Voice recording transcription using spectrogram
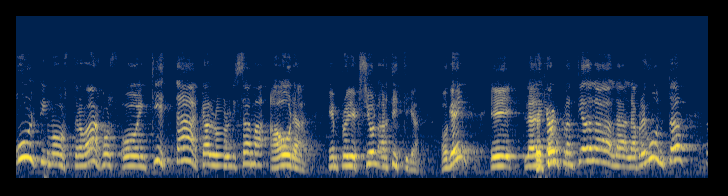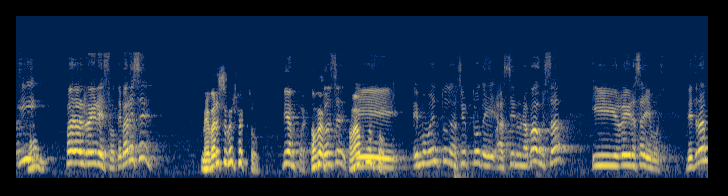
últimos trabajos o en qué está Carlos Lizama ahora en proyección artística? ¿Ok? Eh, la dejamos planteada la, la, pregunta y para el regreso, ¿te parece? Me parece perfecto. Bien, pues. Entonces, eh, es momento, ¿no es cierto?, de hacer una pausa y regresaremos. Detrás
